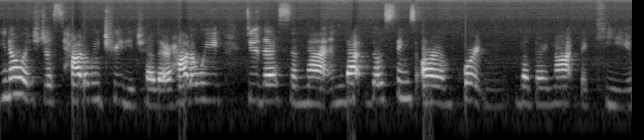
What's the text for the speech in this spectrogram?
You know, it's just how do we treat each other? How do we do this and that? And that those things are important, but they're not the key.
